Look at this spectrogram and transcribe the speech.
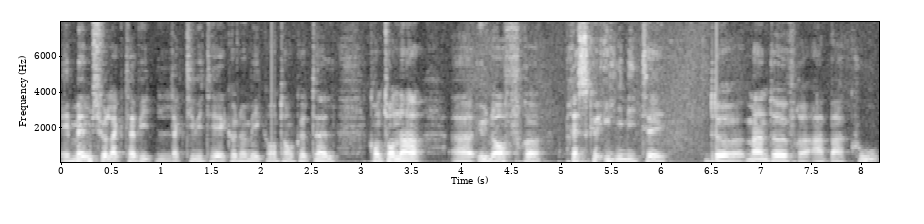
et même sur l'activité économique en tant que telle. Quand on a une offre presque illimitée de main-d'œuvre à bas coût,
